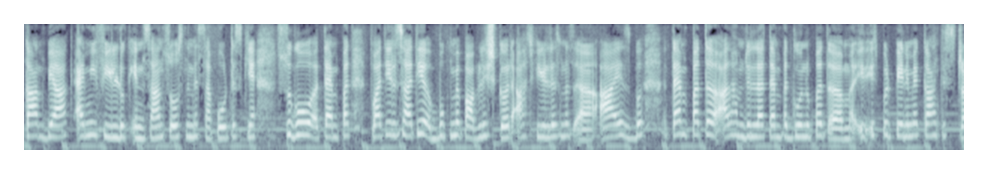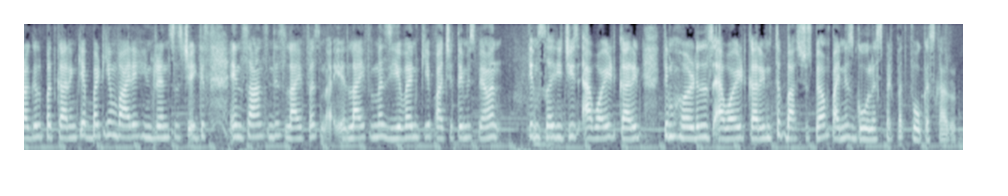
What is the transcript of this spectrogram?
کانٛہہ بیٛاکھ اَمی فیٖلڈُک اِنسان سُہ اوس نہٕ مےٚ سَپوٹٕس کینٛہہ سُہ گوٚو تَمہِ پَتہٕ پَتہٕ ییٚلہِ ساتہٕ یہِ بُک مےٚ پَبلِش کٔر اَتھ فیٖلڈَس منٛز آیَس بہٕ تَمہِ پَتہٕ الحمدُاللہ تَمہِ پَتہٕ گوٚو نہٕ پَتہٕ یِتھ پٲٹھۍ پیٚیہِ نہٕ مےٚ کانٛہہ تہِ سٹرٛگٕل پَتہٕ کَرٕنۍ کینٛہہ بَٹ یِم واریاہ ہِنٛڈرَنسٕز چھِ أکِس اِنسان سٕنٛدِس لایفَس لایفہِ منٛز یِوان کہِ پَتہٕ چھِ تٔمِس پیٚوان تِم سٲری چیٖز ایٚوایِڈ کَرٕنۍ تِم ہٲڈٕلٕز ایٚوایِڈ کَرٕنۍ تہٕ بَس چھُس پیٚوان پنٛنِس گولَس پٮ۪ٹھ پَتہٕ فوکَس کَرُن.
